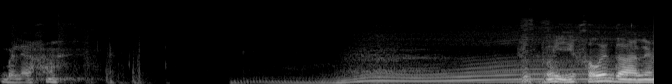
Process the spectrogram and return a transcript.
Бляха. Поїхали далі.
